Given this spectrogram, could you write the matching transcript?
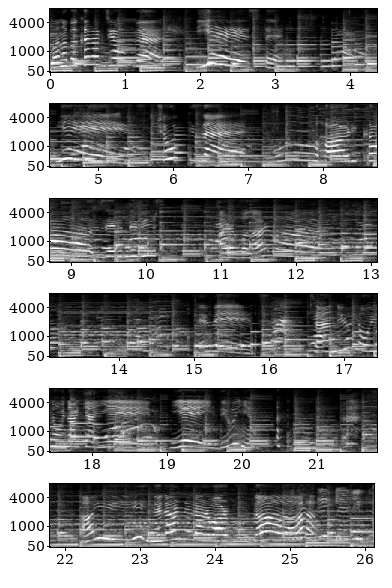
Bana bakarak cevap ver. Yes de. Yes. Çok güzel. Oo, harika. Üzerinde bir arabalar var. Oynarken yay, yay diyorsun ya. Ay neler neler var burada.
